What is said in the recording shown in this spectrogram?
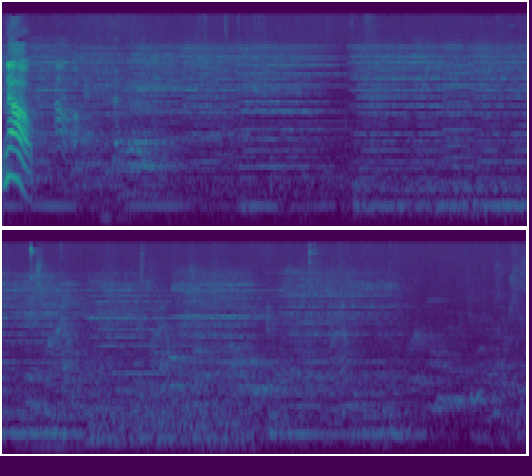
No.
